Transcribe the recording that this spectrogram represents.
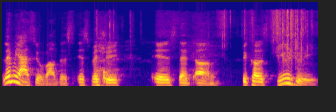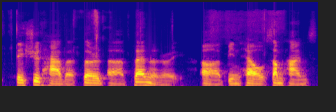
let me ask you about this, especially is that um, because usually they should have a third uh, plenary uh, being held sometimes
